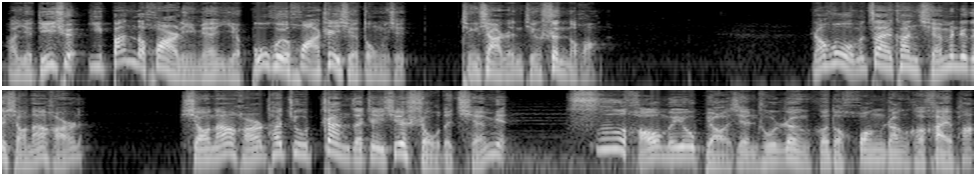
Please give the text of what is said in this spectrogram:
啊，也的确，一般的画里面也不会画这些东西，挺吓人，挺瘆得慌的。然后我们再看前面这个小男孩呢，小男孩他就站在这些手的前面，丝毫没有表现出任何的慌张和害怕，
